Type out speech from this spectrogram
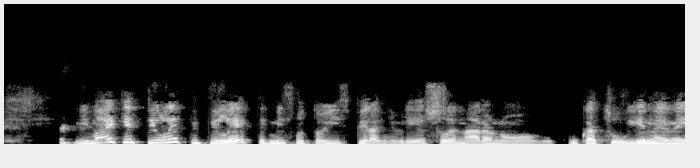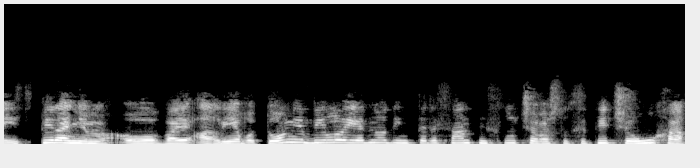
I majke ti uleti ti lete, mi smo to ispiranjem riješile, naravno kukac ugine, ne ispiranjem, ovaj, ali evo to mi je bilo jedno od interesantnih slučajeva što se tiče uha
